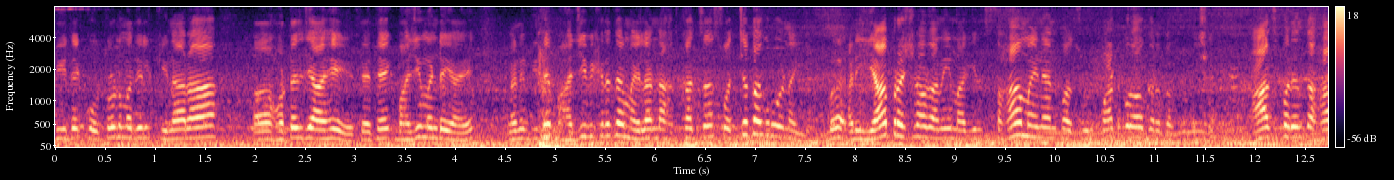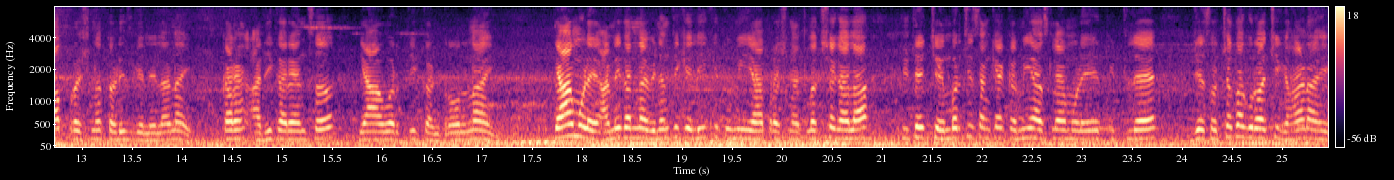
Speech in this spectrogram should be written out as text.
की इथे कोथरूडमधील किनारा हॉटेल जे आहे तेथे एक भाजी मंडई आहे. आणि तिथे भाजी विक्रेत्या महिलांना हक्काचं स्वच्छतागृह नाही आहे. आणि या प्रश्नावर आम्ही मागील सहा महिन्यांपासून पाठपुरावा करत असून आजपर्यंत हा प्रश्न तडीस गेलेला नाही कारण अधिकाऱ्यांचं यावरती कंट्रोल नाही. त्यामुळे आम्ही त्यांना विनंती केली की तुम्ही या प्रश्नात लक्ष घाला. तिथे चेंबरची संख्या कमी असल्यामुळे तिथले जे स्वच्छतागृहाची घाण आहे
